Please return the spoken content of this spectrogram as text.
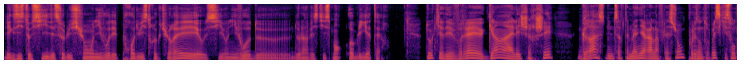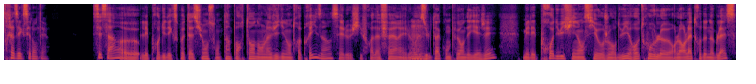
Il existe aussi des solutions au niveau des produits structurés et aussi au niveau de, de l'investissement obligataire. Donc il y a des vrais gains à aller chercher grâce d'une certaine manière à l'inflation pour les entreprises qui sont très excédentaires. C'est ça, euh, les produits d'exploitation sont importants dans la vie d'une entreprise, hein, c'est le chiffre d'affaires et le Mhm. résultat qu'on peut en dégager, mais les produits financiers aujourd'hui retrouvent leur, leur lettre de noblesse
